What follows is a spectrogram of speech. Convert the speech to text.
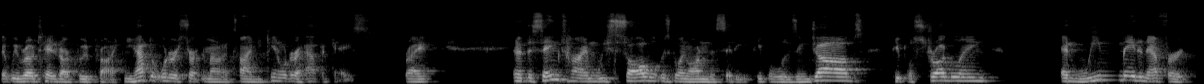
that we rotated our food product. And you have to order a certain amount of time. You can't order half a case, right? And at the same time, we saw what was going on in the city people losing jobs, people struggling. And we made an effort,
